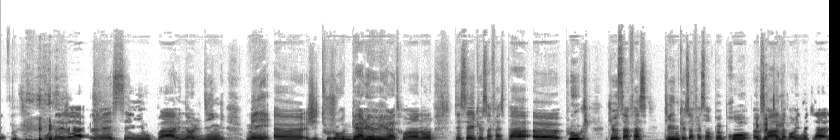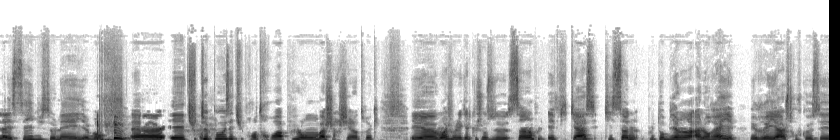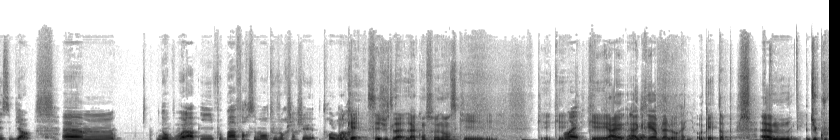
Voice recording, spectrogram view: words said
ont déjà une SCI ou pas, une holding, mais euh, j'ai toujours galéré à trouver un nom. T'essayes que ça fasse pas euh, plouc, que ça fasse clean, que ça fasse un peu pro. Euh, t'as pas envie de mettre la, la, SCI du soleil, bon. euh, et tu te poses et tu prends trois plombes à chercher un truc. Et euh, moi, je voulais quelque chose de simple, efficace, qui sonne plutôt bien à l'oreille. Et Réa, je trouve que c'est bien. Euh, donc voilà, il faut pas forcément toujours chercher trop loin. Ok, c'est juste la, consonance qui, qui, est agréable à l'oreille. Ok, top. Euh, du coup,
